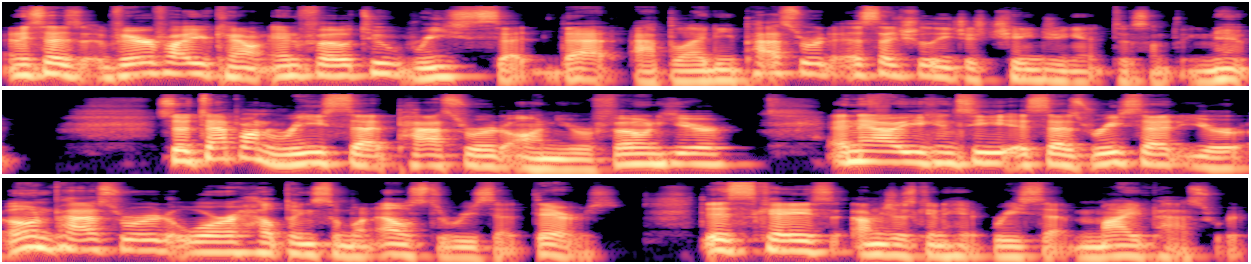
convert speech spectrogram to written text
And it says verify your account info to reset that Apple ID password, essentially just changing it to something new. So tap on reset password on your phone here. And now you can see it says reset your own password or helping someone else to reset theirs. This case, I'm just going to hit reset my password.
